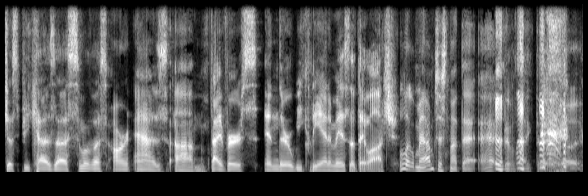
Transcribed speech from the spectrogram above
just because uh, some of us aren't as um, diverse in their weekly animes that they watch. Look, man, I'm just not that active like that. bud.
